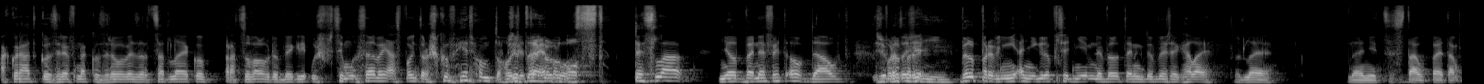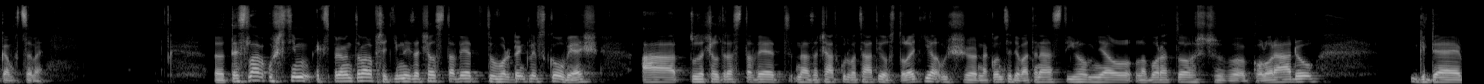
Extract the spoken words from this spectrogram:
akorát Kozirev na Kozirovově zrcadle jako pracoval v době, kdy už si musel být aspoň trošku vědom toho, že, Že to je blbost. Tesla měl benefit of doubt, Že byl protože první. byl první a nikdo před ním nebyl ten, kdo by řekl, hele, tohle je, není cesta úplně tam, kam chceme. Eh, Tesla už s tím experimentoval předtím, než začal stavět tu Wardenclyffskou věž a tu začal teda stavět na začátku 20. století, ale už na konci 19. měl laboratoř v Kolorádu, kde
